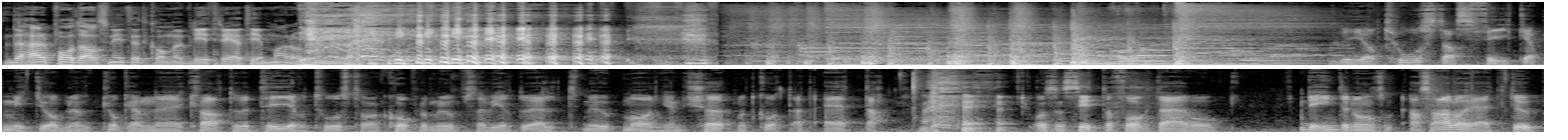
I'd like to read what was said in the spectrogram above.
det här poddavsnittet kommer bli tre timmar. Då. Vi gör torsdagsfika på mitt jobb. När klockan eh, kvart över tio på torsdagen kopplar man upp sig virtuellt med uppmaningen Köp något gott att äta. och sen sitter folk där och det är inte någon som... Alltså alla har ju ätit upp.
